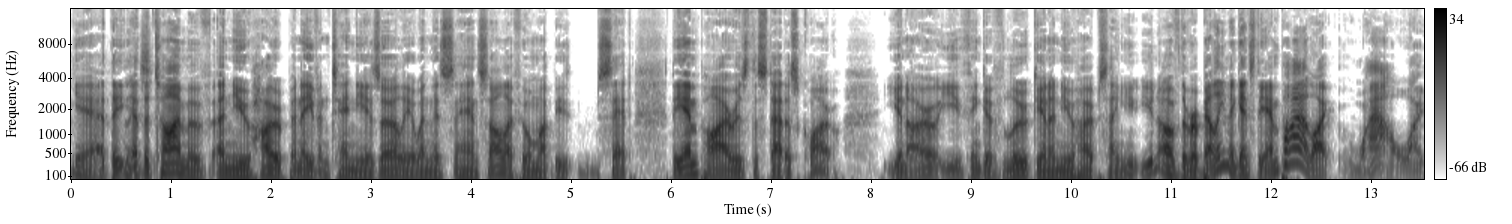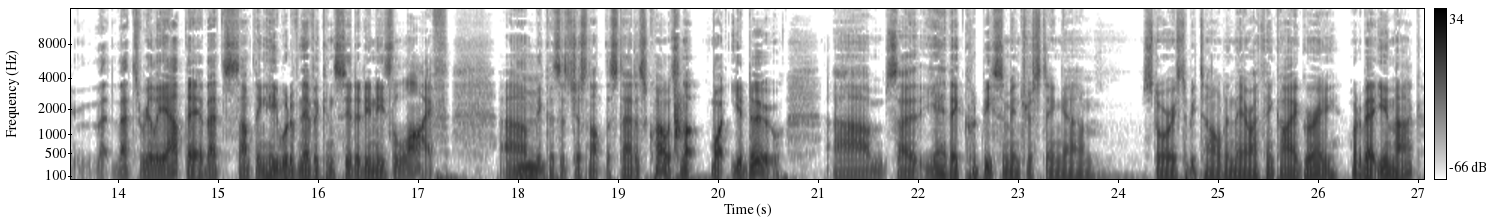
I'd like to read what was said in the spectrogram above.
Yeah, at the at the time of A New Hope, and even ten years earlier, when this Han Solo film might be set, the Empire is the status quo. You know, you think of Luke in A New Hope saying, "You you know of the rebellion against the Empire?" Like, wow, like that, that's really out there. That's something he would have never considered in his life, um, because it's just not the status quo. It's not what you do. Um, so yeah, there could be some interesting um, stories to be told in there. I think I agree. What about you, Mark?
